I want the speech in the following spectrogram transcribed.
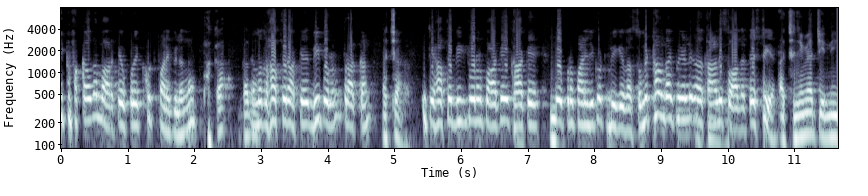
ਇੱਕ ਫੱਕਾ ਉਹਦਾ ਮਾਰ ਕੇ ਉੱਪਰ ਇੱਕ ਘੁੱਟ ਪਾਣੀ ਪੀ ਲੈਣਾ ਫੱਕਾ? ਮਤਲਬ ਹੱਥ ਤੇ ਰੱਖ ਕੇ 20 ਪੋਲਣ ਪ੍ਰਾਕਣ ਅੱਛਾ। ਤੇ ਹੱਥ ਤੇ 20 ਪੋਲਣ ਪਾ ਕੇ ਖਾ ਕੇ ਤੇ ਉੱਪਰੋਂ ਪਾਣੀ ਦੀ ਘੁੱਟ ਪੀ ਕੇ ਬਸ। ਮਿੱਠਾ ਹੁੰਦਾ ਪੀਣ ਖਾਣ ਲਈ ਸਵਾਦ ਹੈ ਟੇਸਟੀ ਹੈ। ਅੱਛਾ ਜਿਵੇਂ ਆਹ ਚੀਨੀ।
